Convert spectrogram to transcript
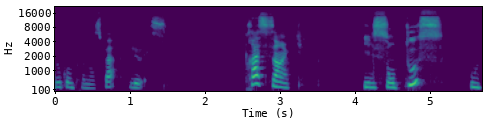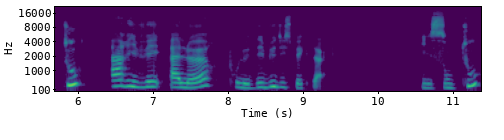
donc on ne prononce pas le S. Phrase 5. Ils sont tous ou tous arrivés à l'heure pour le début du spectacle. Ils sont tous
